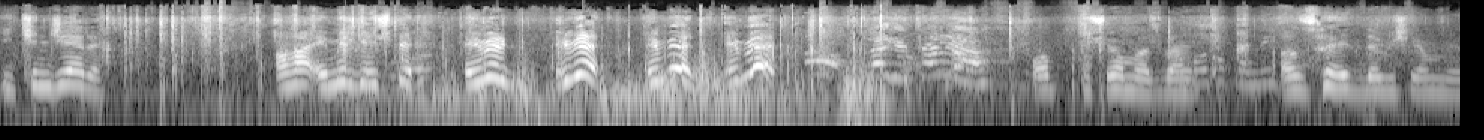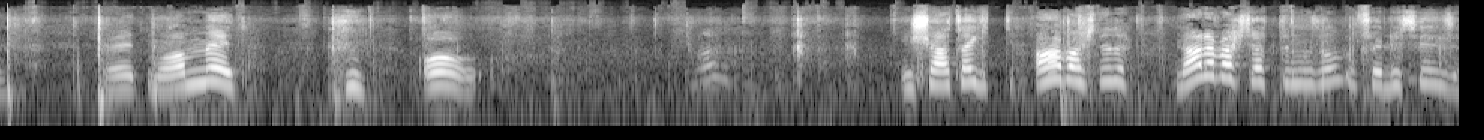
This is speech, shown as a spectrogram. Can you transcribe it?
İkinci yarı. Aha Emir geçti. Emir, Emir, Emir, Emir. Ya yeter ya. Hop bir şey olmaz ben. Azrail de bir şey olmuyor. Evet Muhammed. o. İnşaata gitti. Aa başladı. Ne ara başlattınız oğlum söylesenize.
